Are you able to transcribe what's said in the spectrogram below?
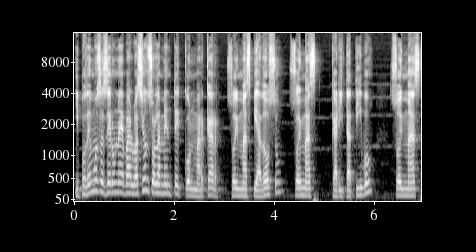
Y podemos hacer una evaluación solamente con marcar, soy más piadoso, soy más caritativo, soy más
